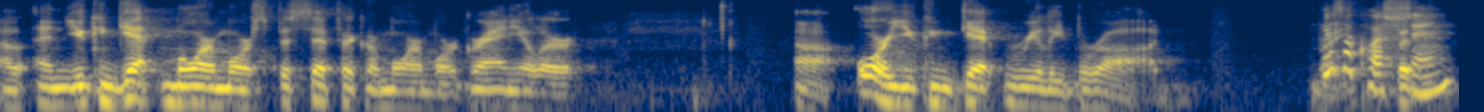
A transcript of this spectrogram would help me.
Uh, and you can get more and more specific or more and more granular, uh, or you can get really broad. Here's right? a question.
